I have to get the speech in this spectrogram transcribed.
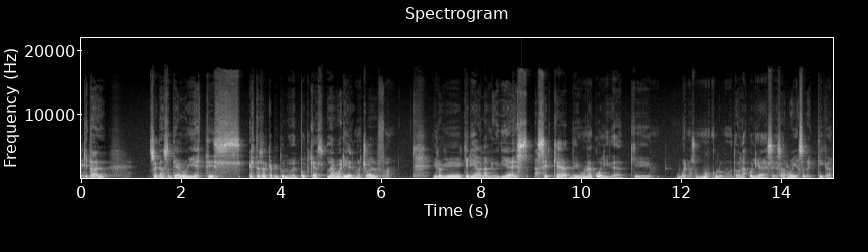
¿qué tal? Soy Dan Santiago y este es el tercer capítulo del podcast La guarida del macho alfa. Y lo que quería hablarle hoy día es acerca de una cualidad que, bueno, es un músculo, como todas las cualidades, se desarrolla, se practica,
